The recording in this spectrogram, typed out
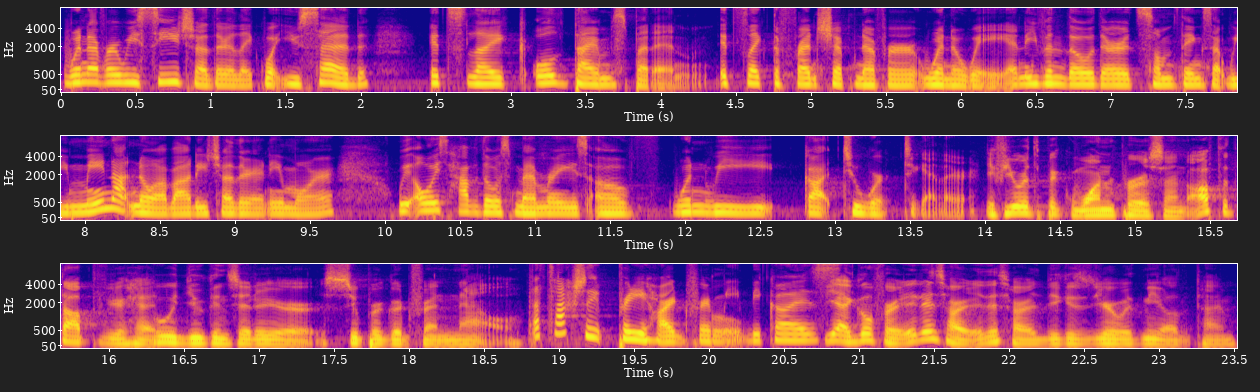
whenever we see each other, like what you said, it's like old times pa rin. It's like the friendship never went away. And even though there are some things that we may not know about each other anymore, we always have those memories of when we got to work together. if you were to pick one person off the top of your head who would you consider your super good friend now That's actually pretty hard for me because yeah go for it it is hard it is hard because you're with me all the time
